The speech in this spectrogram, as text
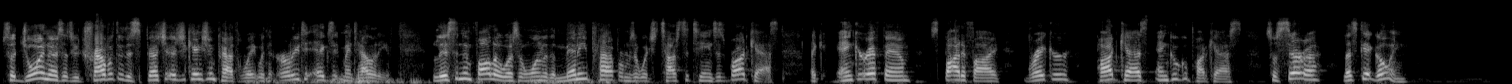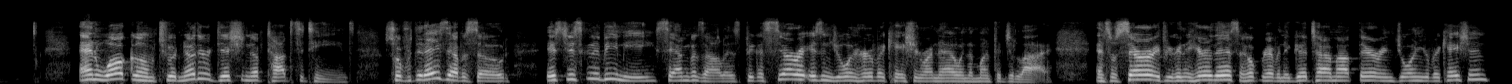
So join us as we travel through the special education pathway with an early to exit mentality. Listen and follow us on one of the many platforms on which Tots to Teens is broadcast, like Anchor FM, Spotify, Breaker, Podcast, and Google Podcasts. So, Sarah, let's get going. And welcome to another edition of Tots to Teens. So, for today's episode, it's just going to be me, Sam Gonzalez, because Sarah is enjoying her vacation right now in the month of July. And so, Sarah, if you're going to hear this, I hope you're having a good time out there enjoying your vacation.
